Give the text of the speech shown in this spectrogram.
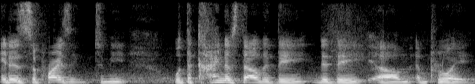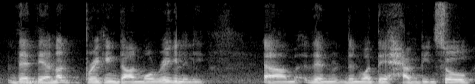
it is surprising to me with the kind of style that they that they um, employ that they are not breaking down more regularly um, than than what they have been. So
